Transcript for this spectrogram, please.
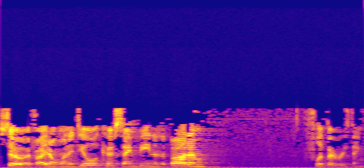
So if I don't want to deal with cosine being in the bottom, flip everything.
